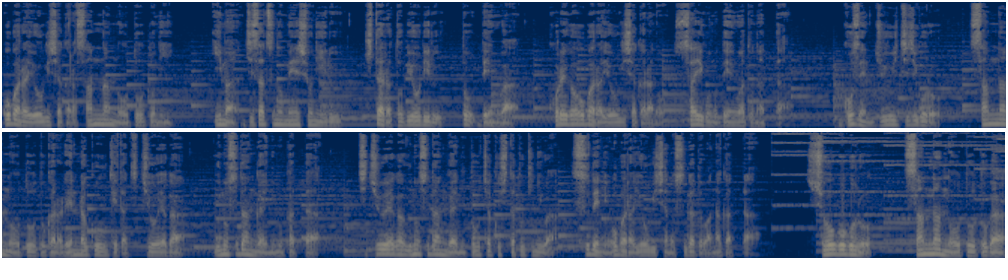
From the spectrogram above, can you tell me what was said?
小原容疑者から三男の弟に、今自殺の名所にいる、来たら飛び降りると電話。これが小原容疑者からの最後の電話となった。午前11時頃、三男の弟から連絡を受けた父親が、宇野巣断崖に向かった父親が宇野巣断崖に到着した時には、すでに小原容疑者の姿はなかった。正午頃、三男の弟が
